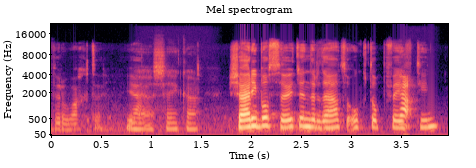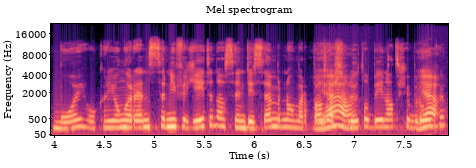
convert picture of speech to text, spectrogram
verwachten. Ja. Ja, zeker. Shari Bossuit inderdaad, ook top 15. Mooi. Ook een jonge renster. Niet vergeten dat ze in december nog maar pas haar sleutelbeen had gebroken.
